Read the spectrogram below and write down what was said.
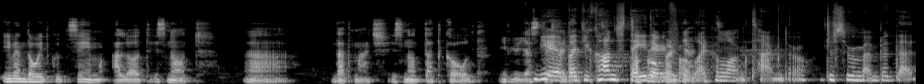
even though it could seem a lot, is not uh, that much. It's not that cold if you just yeah, but you can't stay there for jacket. like a long time, though. Just remember that.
